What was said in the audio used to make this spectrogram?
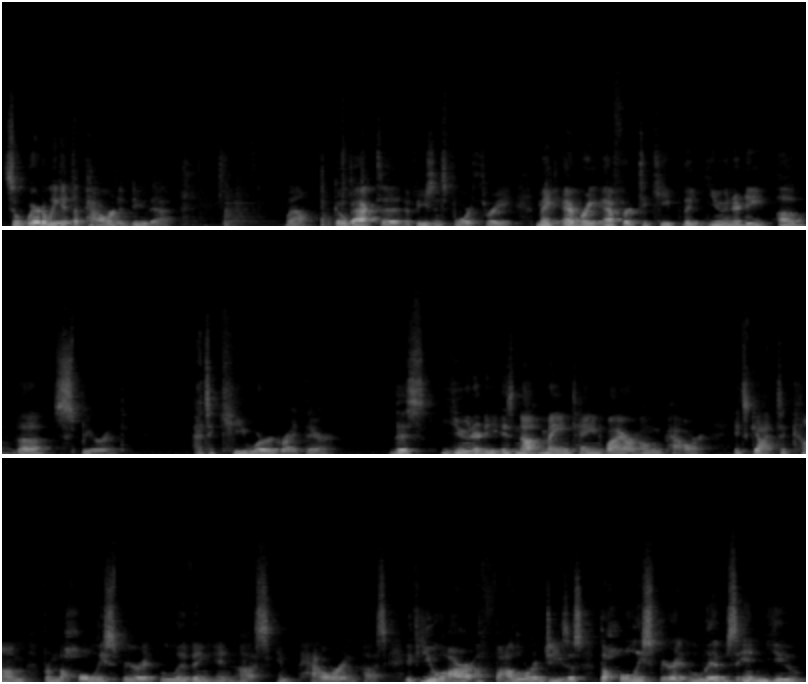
So, where do we get the power to do that? Well, go back to Ephesians 4 3. Make every effort to keep the unity of the Spirit. That's a key word right there. This unity is not maintained by our own power, It's got to come from the Holy Spirit living in us, empowering us. If you are a follower of Jesus, the Holy Spirit lives in you.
